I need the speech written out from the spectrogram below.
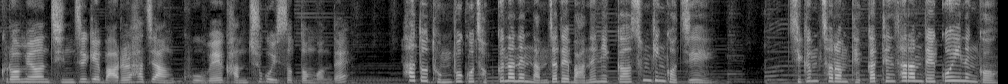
그러면 진즉에 말을 하지 않고 왜 감추고 있었던 건데? 하도 돈 보고 접근하는 남자들 많으니까 숨긴 거지. 지금처럼 댁 같은 사람들 꼬이는 거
